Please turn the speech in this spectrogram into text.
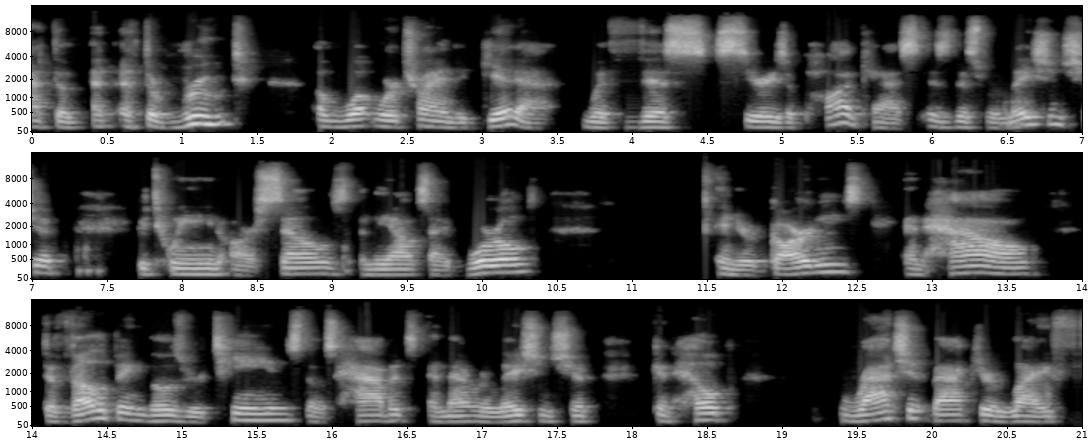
at the at, at the root of what we're trying to get at with this series of podcasts is this relationship between ourselves and the outside world and your gardens and how developing those routines those habits and that relationship can help ratchet back your life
